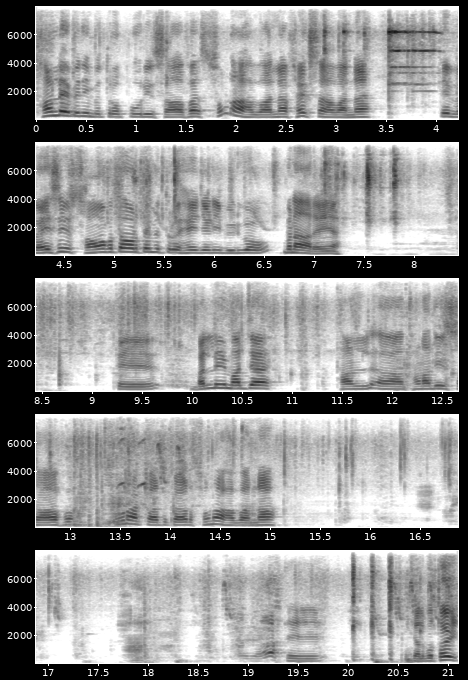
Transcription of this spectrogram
ਥਾਂਲੇ ਵੀ ਦੀ ਮਿੱਤਰੋ ਪੂਰੀ ਸਾਫ਼ ਹੈ, ਸੋਹਣਾ ਹਵਾਨਾ, ਫਿਕਸ ਹਵਾਨਾ। ਤੇ ਵੈਸੇ ਸ਼ੌਂਕ ਤੌਰ ਤੇ ਮਿੱਤਰੋ ਇਹ ਜਿਹੜੀ ਵੀਡੀਓ ਬਣਾ ਰਹੇ ਆ। ਤੇ ਬੱਲੀ ਮੱਝ ਹੈ, ਥਣ ਥਣਾ ਦੀ ਸਾਫ਼, ਸੋਹਣਾ ਕੱਦ ਕਾਠ ਸੋਹਣਾ ਹਵਾਨਾ। ਤੇ ਚੱਲ ਬਤੋਈ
